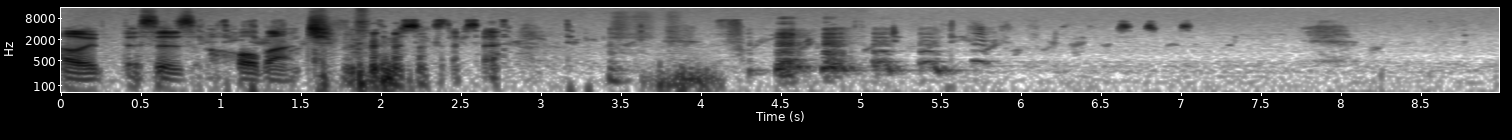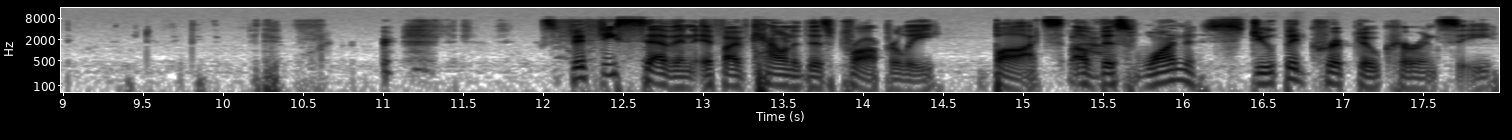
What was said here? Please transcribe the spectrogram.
Oh, this is a whole bunch. 36, 37, 38, 39, 57 if I've counted this properly bots Wow. of this one stupid cryptocurrency.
